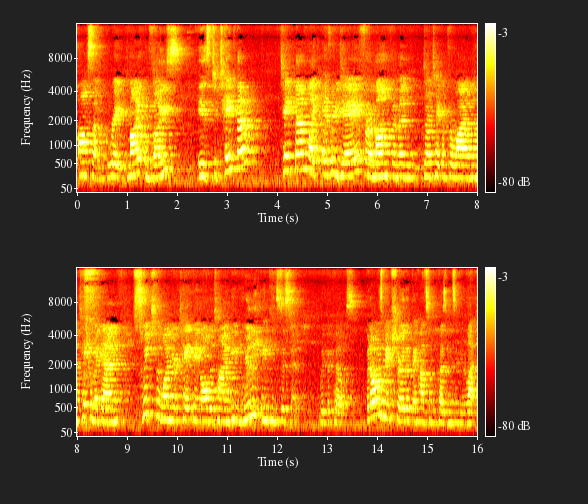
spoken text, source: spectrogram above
awesome, great. My advice is to take them take them like every day for a month and then don't take them for a while and then take them again Switch the one you're taking all the time. Be really inconsistent with the pills. But always make sure that they have some presence in your life.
